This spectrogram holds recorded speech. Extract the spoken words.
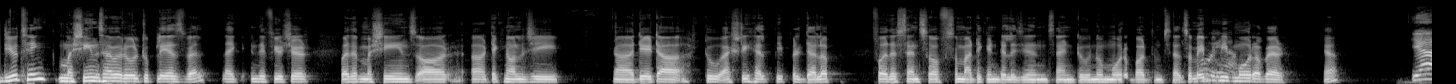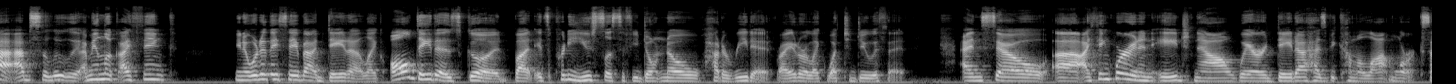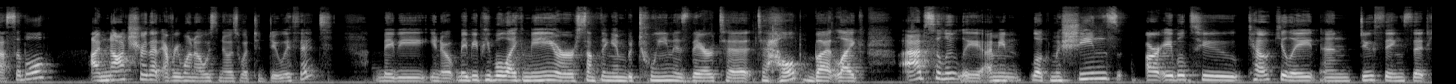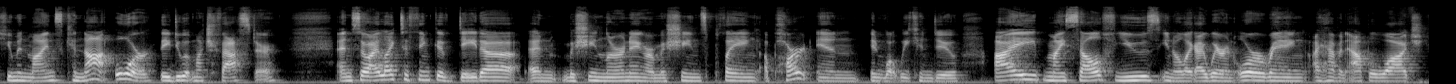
do you think machines have a role to play as well? Like in the future whether machines or uh, technology uh, data to actually help people develop further sense of somatic intelligence and to know more about themselves. So maybe oh, yeah. be more aware yeah? Yeah absolutely. I mean look i think you know what do they say about data? Like all data is good but it's pretty useless if you don't know how to read it right? Or like what to do with it. And so uh, i think we're in an age now where data has become a lot more accessible i'm not sure that everyone always knows what to do with it. Maybe you know maybe people like me or something in between is there to to help but like absolutely. I mean look machines are able to calculate and do things that human minds cannot or they do it much faster. And so I like to think of data and machine learning or machines playing a part in in what we can do. I myself use, you know, like I wear an Oura ring, I have an Apple Watch,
